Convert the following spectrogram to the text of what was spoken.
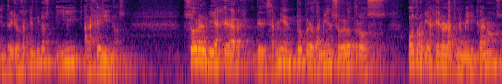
entre ellos argentinos, y argelinos, sobre el viaje de, de Sarmiento, pero también sobre otros, otros viajeros latinoamericanos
